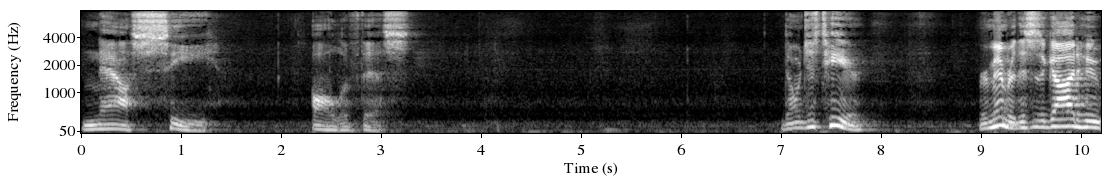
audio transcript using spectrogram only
now see all of this. Don't just hear. Remember, this is a God who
